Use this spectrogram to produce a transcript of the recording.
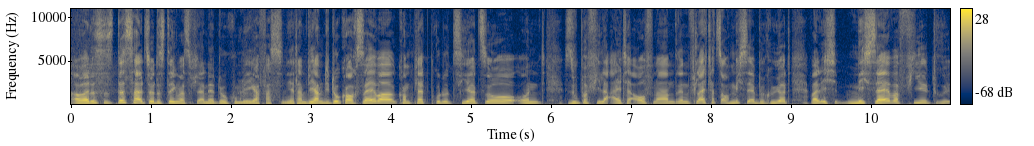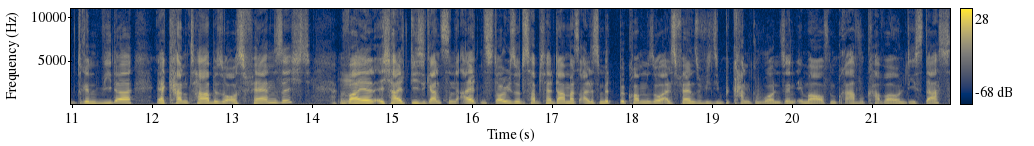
aber das ist, das ist halt so das Ding, was mich an der Doku mega fasziniert hat. Die haben die Doku auch selber komplett produziert so und super viele alte Aufnahmen drin. Vielleicht hat es auch mich sehr berührt, weil ich mich selber viel drin wieder erkannt habe, so aus Fansicht, weil ich halt diese ganzen alten Storys, so das habe ich halt damals alles mitbekommen, so als Fan, so wie sie bekannt geworden sind, immer auf dem Bravo-Cover und dies, das.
